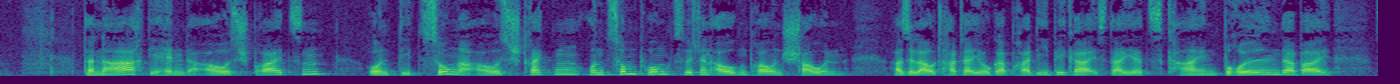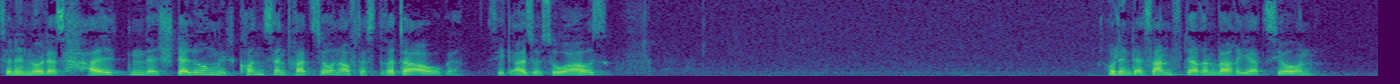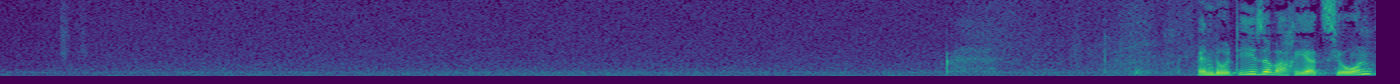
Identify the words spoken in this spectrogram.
Danach die Hände ausspreizen und die Zunge ausstrecken und zum Punkt zwischen den Augenbrauen schauen. Also laut Hatha Yoga Pradipika ist da jetzt kein Brüllen dabei, sondern nur das Halten der Stellung mit Konzentration auf das dritte Auge. Sieht also so aus. Oder in der sanfteren Variation. Wenn du diese Variation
